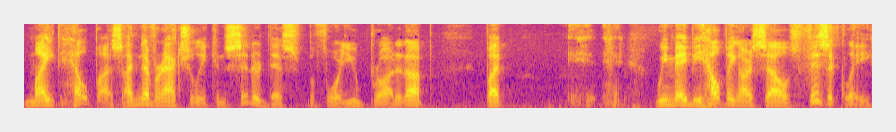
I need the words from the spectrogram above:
might help us i've never actually considered this before you brought it up but we may be helping ourselves physically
